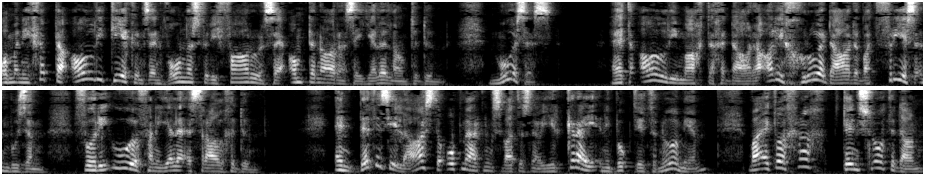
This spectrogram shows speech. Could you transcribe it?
om in Egipte al die tekens en wonders vir die farao en sy amptenare en sy hele land te doen. Moses het al die magtige dade, al die groot dade wat vrees inboesem voor die oë van die hele Israel gedoen. En dit is die laaste opmerkings wat ons nou hier kry in die boek Deuteronomium, maar ek wil graag ten slotte dan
